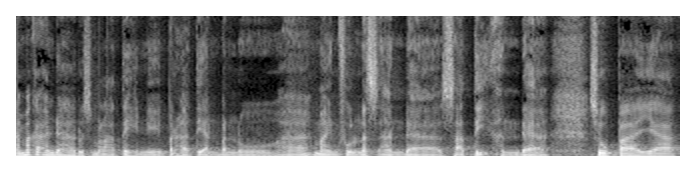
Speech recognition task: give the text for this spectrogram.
Nah maka anda harus melatih ini perhatian penuh, ha? mindfulness anda, sati anda, supaya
